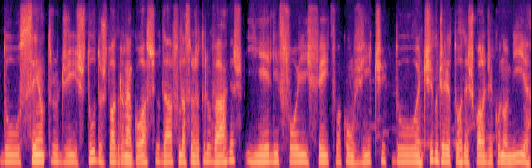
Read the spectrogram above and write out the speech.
do Centro de Estudos do Agronegócio da Fundação Getúlio Vargas, e ele foi feito a convite do antigo diretor da Escola de Economia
